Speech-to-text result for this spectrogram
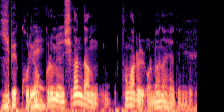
200콜이요? 네. 그러면 시간당 통화를 얼마나 해야 되는 거죠?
